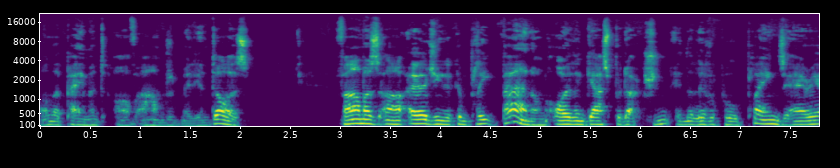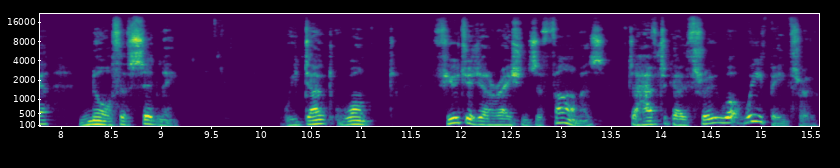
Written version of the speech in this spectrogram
on the payment of $100 million. Farmers are urging a complete ban on oil and gas production in the Liverpool Plains area north of Sydney. We don't want future generations of farmers to have to go through what we've been through,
